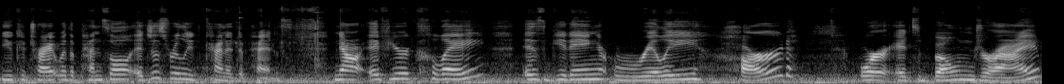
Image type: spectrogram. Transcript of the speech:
You could try it with a pencil. It just really kind of depends. Now, if your clay is getting really hard or it's bone dry,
